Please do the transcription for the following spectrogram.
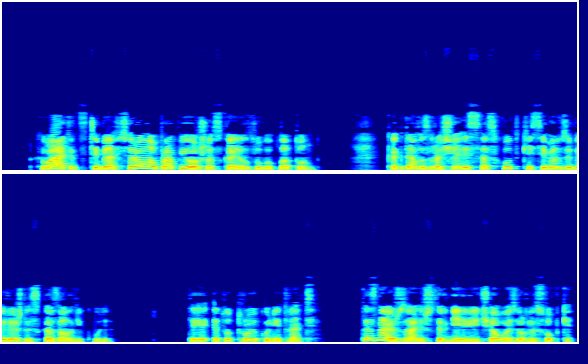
— Хватит с тебя, все равно пропьешь, — оскалил зубы Платон. Когда возвращались со сходки, Семен Забережный сказал Никуле. — Ты эту тройку не трать. Ты знаешь залежь Сергея Ильича у озерной сопки?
